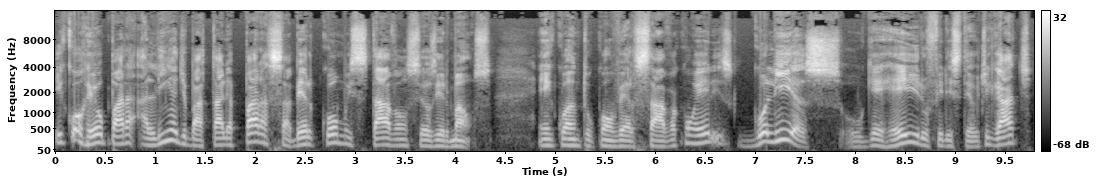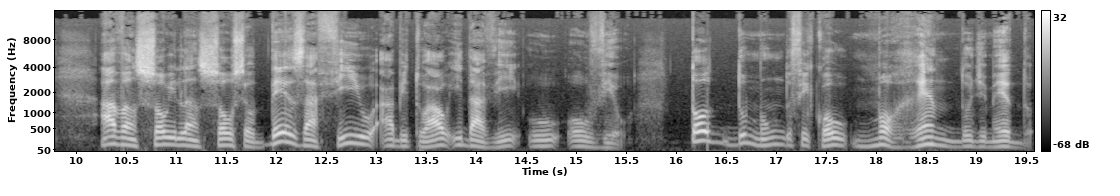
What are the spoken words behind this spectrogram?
e correu para a linha de batalha para saber como estavam seus irmãos. Enquanto conversava com eles, Golias, o guerreiro filisteu de Gate, avançou e lançou seu desafio habitual e Davi o ouviu. Todo mundo ficou morrendo de medo.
